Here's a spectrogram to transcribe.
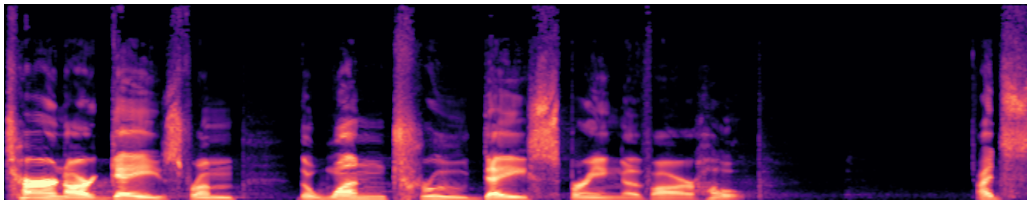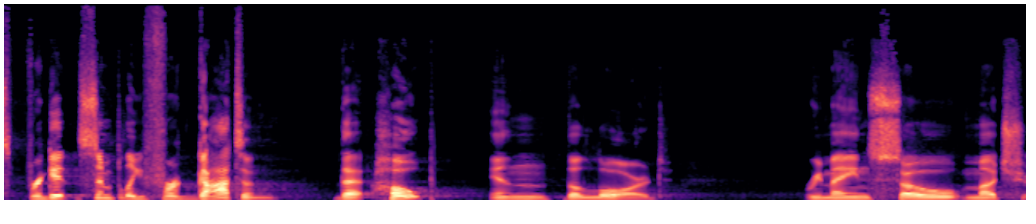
turn our gaze from the one true day spring of our hope. I'd forget, simply forgotten that hope in the Lord remains so much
